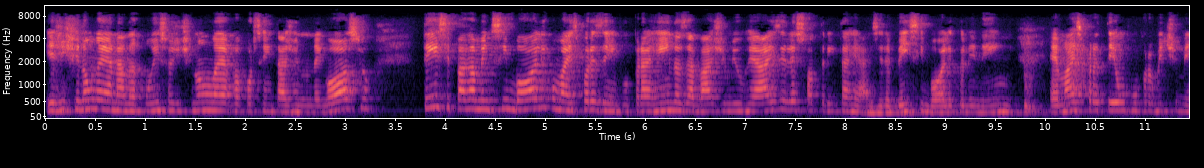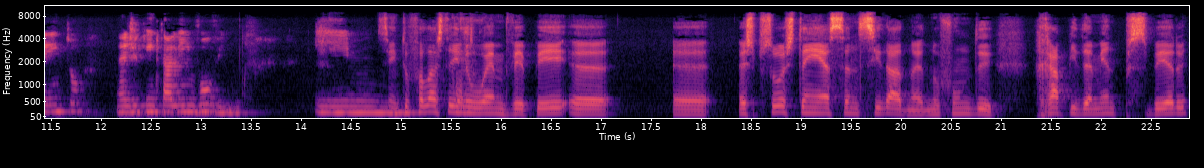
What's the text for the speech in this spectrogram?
e a gente não ganha nada com isso, a gente não leva porcentagem no negócio. Tem esse pagamento simbólico, mas, por exemplo, para rendas abaixo de mil reais, ele é só 30 reais. Ele é bem simbólico, ele nem. É mais para ter um comprometimento né, de quem está ali envolvido. E, Sim, tu falaste aí no MVP, uh, uh, as pessoas têm essa necessidade, não é? No fundo, de rapidamente perceber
